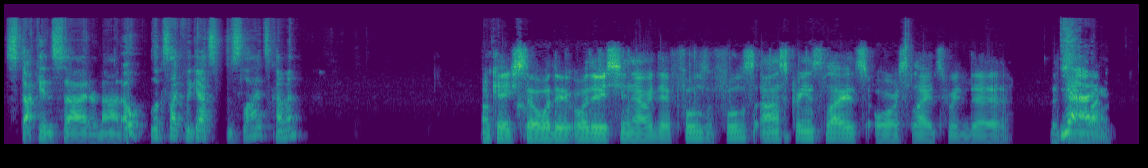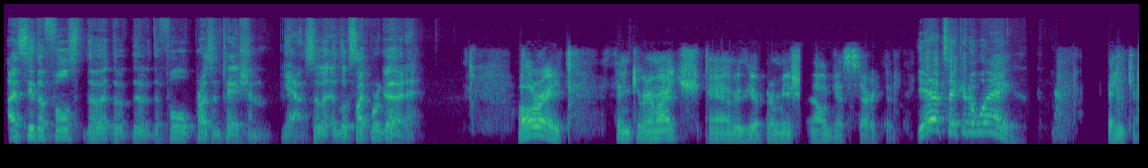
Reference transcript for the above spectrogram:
stuck inside or not. Oh, looks like we got some slides coming. Okay, so what do what do you see now? The full full uh, screen slides or slides with the, the yeah, timeline? I, I see the full the, the the the full presentation. Yeah, so it looks like we're good. All right, thank you very much. And with your permission, I'll get started. Yeah, take it away. Thank you.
